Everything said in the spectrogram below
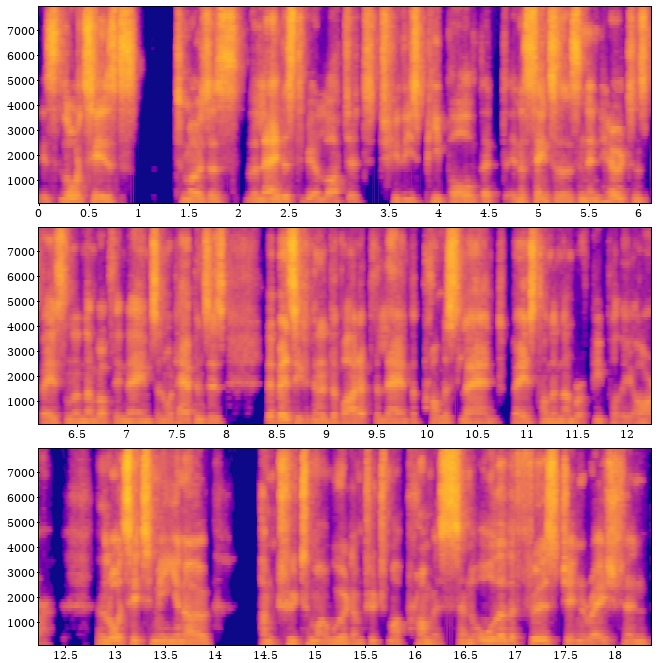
His Lord says to Moses, the land is to be allotted to these people that in a sense is an inheritance based on the number of their names. And what happens is they're basically going to divide up the land, the promised land, based on the number of people they are. And the Lord said to me, you know, I'm true to my word, I'm true to my promise. And although the first generation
